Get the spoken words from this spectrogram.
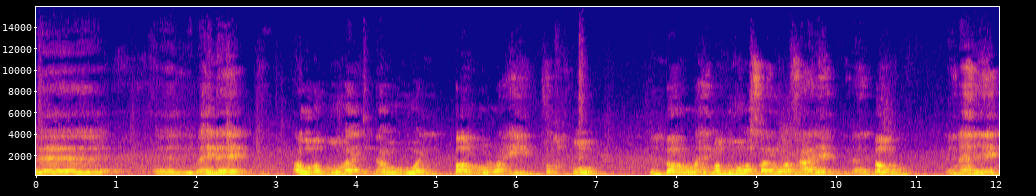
آه، آه، يبقى هنا إيه؟ أو مضمومة إنه هو البر الرحيم. صوت الطور. البر الرحيم. مضمومه أصلا وقفنا عليه يبقى البر. لأنها إيه؟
